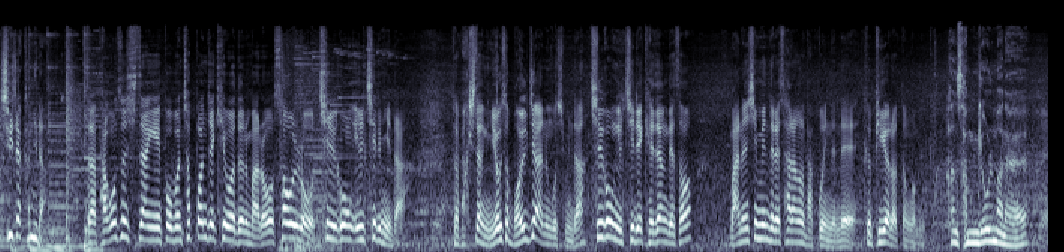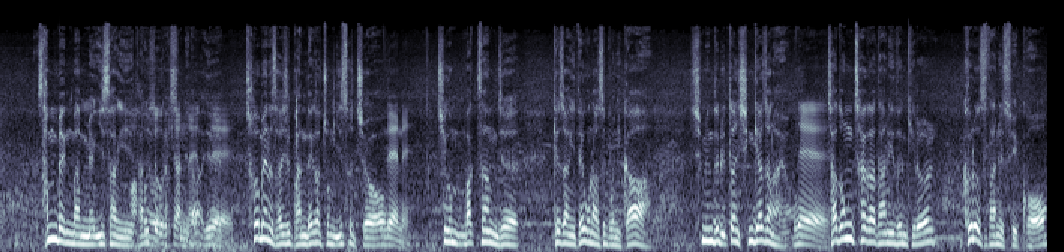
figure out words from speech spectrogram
시작합니다. 자, 박원순 시장이 뽑은 첫 번째 키워드는 바로 서울로 7017입니다. 자, 박 시장님, 여기서 멀지 않은 곳입니다. 7017에 개장돼서 많은 시민들의 사랑을 받고 있는데 그 비결 어떤 겁니까? 한 3개월 만에 300만 명 이상이 아, 벌써 그렇게 다녀왔습니다. 예. 네. 처음에는 사실 반대가 좀 있었죠. 네네. 지금 막상 이제 개장이 되고 나서 보니까 시민들이 일단 신기하잖아요. 네. 자동차가 다니던 길을 걸어서 다닐 수 있고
